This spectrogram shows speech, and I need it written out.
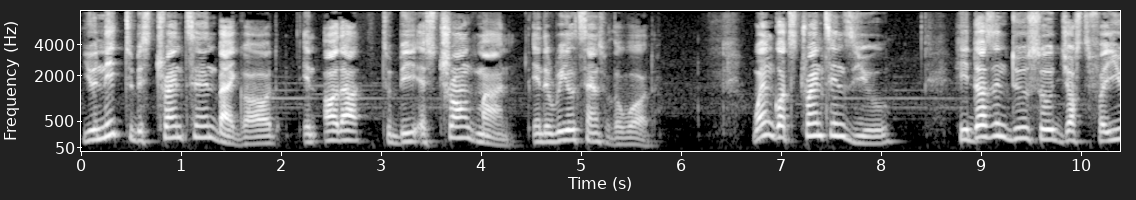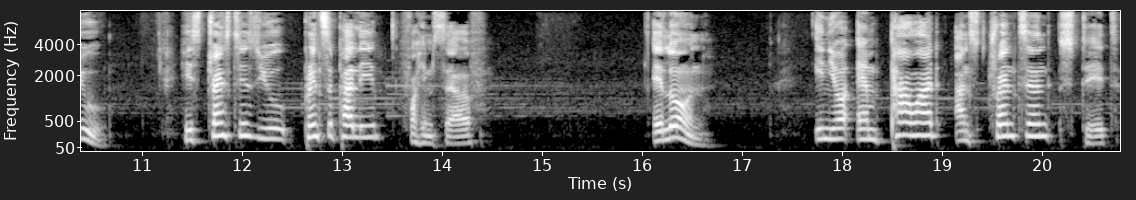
You need to be strengthened by God in order to be a strong man in the real sense of the word. When God strengthens you, He doesn't do so just for you. He strengthens you principally for Himself alone. In your empowered and strengthened state,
